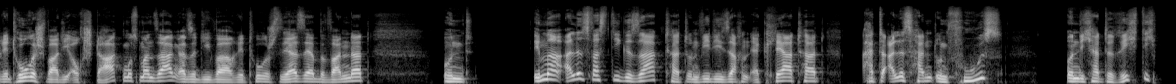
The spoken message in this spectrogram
rhetorisch war die auch stark, muss man sagen. Also die war rhetorisch sehr, sehr bewandert. Und immer alles, was die gesagt hat und wie die Sachen erklärt hat, hatte alles Hand und Fuß. Und ich hatte richtig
